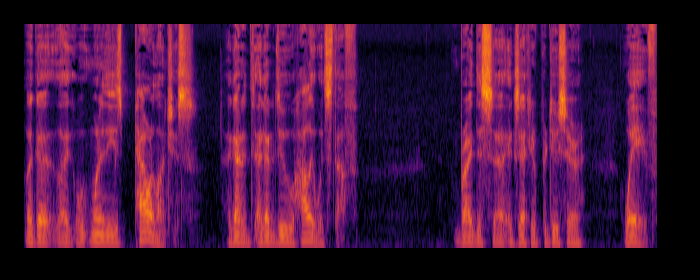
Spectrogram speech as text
like a like one of these power lunches. I got to I got to do Hollywood stuff. Ride this uh, executive producer wave.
